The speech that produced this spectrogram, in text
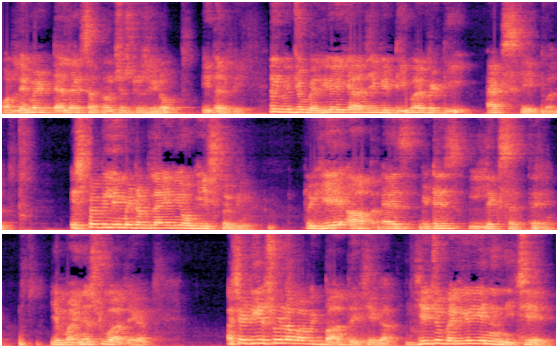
और limit del X approaches to zero इधर भी. तो जो वैल्यू है, ये आ जाएगी D Y by D X के इक्वल इस पर भी लिमिट अप्लाई नहीं होगी, इस पर भी. तो ये आप एज इट इज़ लिख सकते हैं. ये माइनस टू आ जाएगा. अच्छा डियर स्टूडेंट अब आप एक बात देखिएगा. ये जो वैल्यू है, ये नीचे है.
